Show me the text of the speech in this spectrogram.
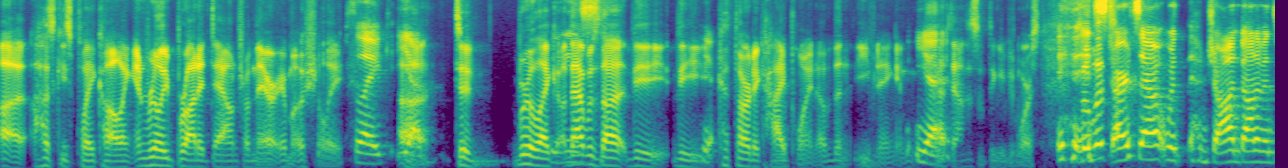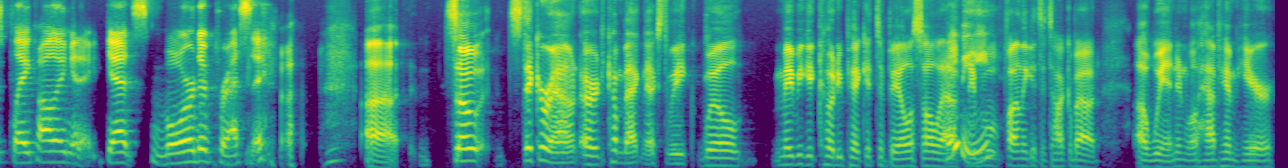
uh, Huskies play calling and really brought it down from there emotionally. It's like, yeah, Uh, to we're like that was the the the Yeah. cathartic high point of the evening, and Yeah. got down to something even worse. it starts out with John Donovan's play calling and it gets more depressing. Uh, so stick around or come back next week. We'll maybe get Cody Pickett to bail us all out. Maybe. we'll finally get to talk about a win, and we'll have him here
